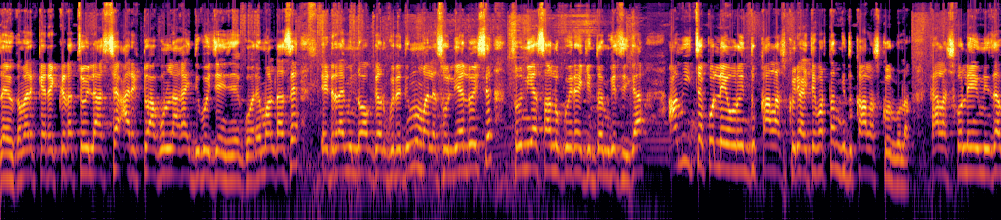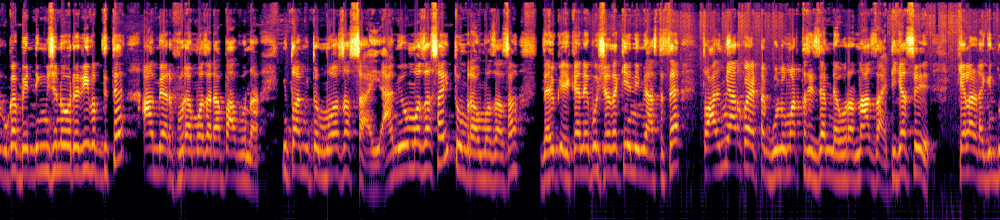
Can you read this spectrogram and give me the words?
যাই হোক, আমার ক্যারেক্টারটা চলে আসছে, আর একটু আগুন লাগাই দিব, যে ঘরে মালটা আছে, এটার আমি নকডাউন করে দিব মালে চলিয়া লইছে। সোনিয়া চালু করে কিন্তু আমি গেছি গা। আমি ইচ্ছা করলে ওর কিন্তু কালাস করে আইতে পারতাম, কিন্তু কালাস করব না। কালাস করলে এমনি যাব বেন্ডিং মেশিনে ওরে রিভাব দিতে, আমি আর পুরা মজাটা পাবো না। কিন্তু আমি তো মজা চাই, আমিও মজা চাই, তোমরাও মজা চাও। যাই হোক, এখানে বসে থাকি নেমে আসতেছে। তো আমি আর কয়েকটা গুলো মারতেছি, যেমনি ওরা না যায়, ঠিক আছে? খেলাটা কিন্তু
